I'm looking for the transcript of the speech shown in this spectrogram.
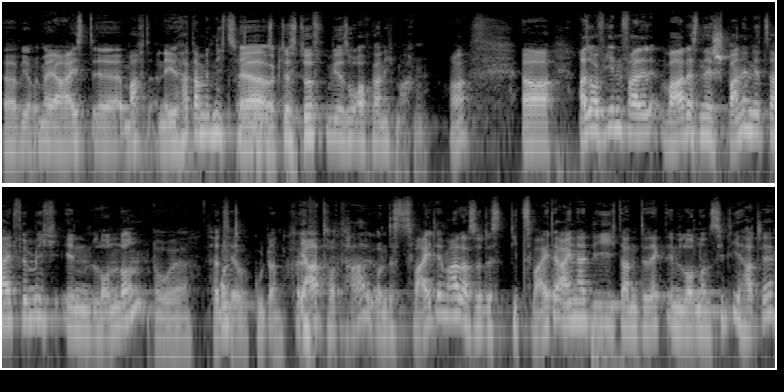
äh, wie auch immer er heißt, äh, macht. Nee, hat damit nichts zu tun. Ja, Das- okay. Das dürften wir so auch gar nicht machen. Ja? Äh, also auf jeden Fall war das eine spannende Zeit für mich in London. Oh ja, das hört Und- sich aber gut an. Ja, total. Und das zweite Mal, also das, die zweite Einheit, die ich dann direkt in London City hatte,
